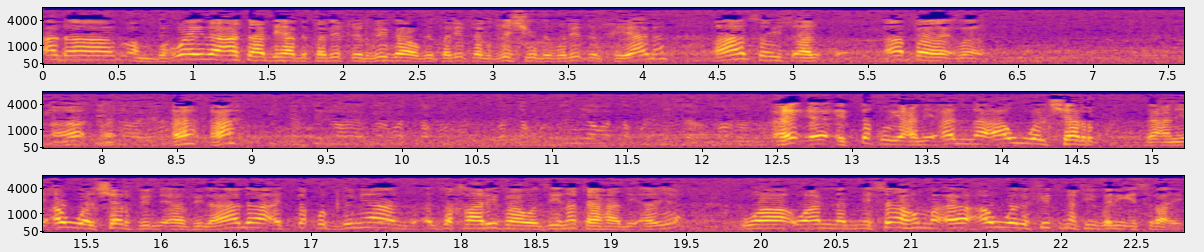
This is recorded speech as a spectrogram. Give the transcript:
هذا ممدوح وإذا أتى بها بطريق الربا وبطريق الغش وبطريق الخيانة ها سيسأل. ف... ها؟ ها, ها؟ اتقوا يعني أن أول شر يعني أول شر في في هذا اتقوا الدنيا زخارفها وزينتها هذه آية وأن النساء هم أول فتنة في بني إسرائيل.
